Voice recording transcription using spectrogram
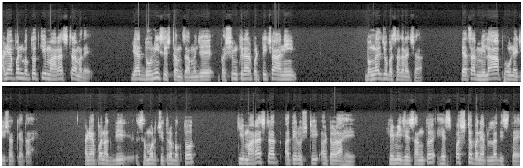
आणि आपण बघतो की महाराष्ट्रामध्ये या दोन्ही सिस्टमचा म्हणजे पश्चिम किनारपट्टीच्या आणि बंगालच्या उपसागराच्या याचा मिलाप होण्याची शक्यता आहे. आणि आपण अगदी समोर चित्र बघतो की महाराष्ट्रात अतिवृष्टी अटळ आहे. हे मी जे सांगतो हे स्पष्टपणे आपल्याला दिसतं आहे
